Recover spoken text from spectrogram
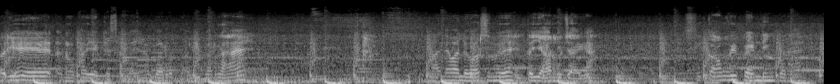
और ये अनोखा यज्ञशाला यहाँ पर अभी बन रहा है। आने वाले वर्ष में तैयार हो जाएगा। इसका काम अभी पेंडिंग पर है।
